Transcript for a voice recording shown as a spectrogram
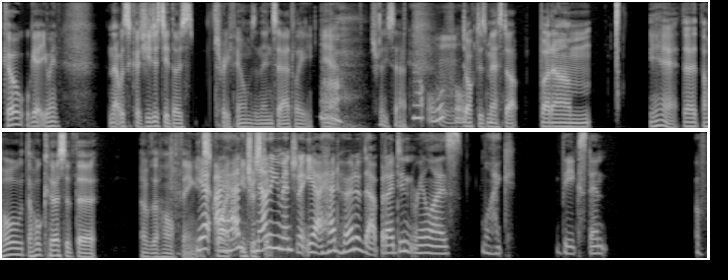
Cool, we'll get you in." And that was because she just did those three films, and then sadly, yeah, Oh. it's really sad. How awful. Doctors messed up, but um, yeah, the the whole the whole curse of the of the whole thing yeah, is quite I had. interesting. Now that you mention it, yeah, I had heard of that, but I didn't realize like the extent of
